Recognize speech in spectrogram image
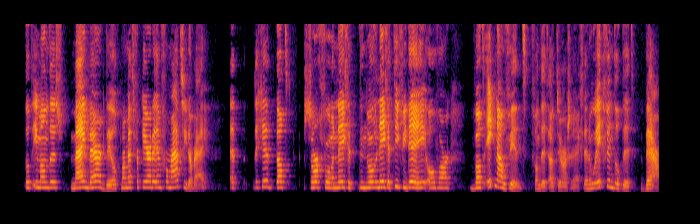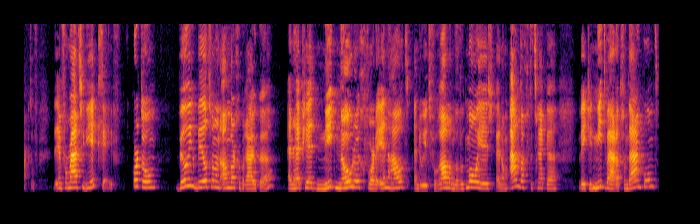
dat iemand dus mijn werk deelt, maar met verkeerde informatie daarbij. dat, je, dat zorgt voor een negatief idee over wat ik nou vind van dit auteursrecht en hoe ik vind dat dit werkt of de informatie die ik geef. Kortom, wil je beeld van een ander gebruiken en heb je het niet nodig voor de inhoud en doe je het vooral omdat het mooi is en om aandacht te trekken, weet je niet waar het vandaan komt,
